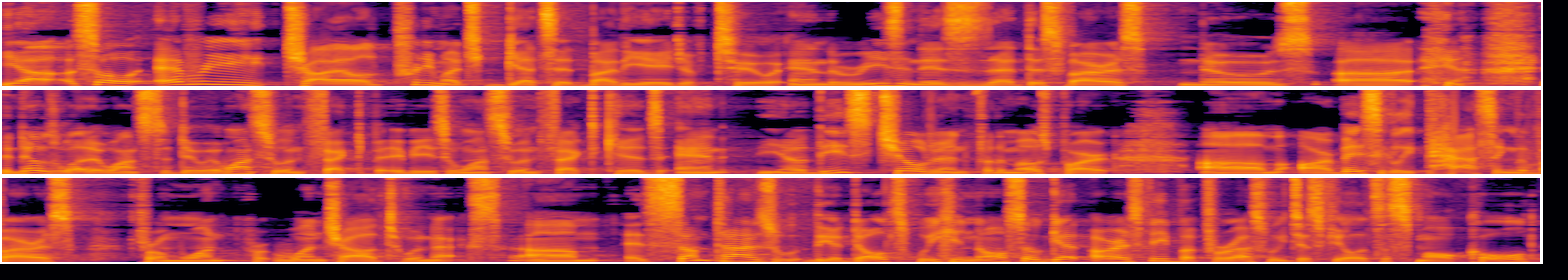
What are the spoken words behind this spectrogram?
Yeah, so every child pretty much gets it by the age of two, and the reason is, is that this virus knows uh, it knows what it wants to do. It wants to infect babies. It wants to infect kids, and you know these children, for the most part, um, are basically passing the virus from one one child to the next. Um, sometimes the adults we can also get RSV, but for us we just feel it's a small cold,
